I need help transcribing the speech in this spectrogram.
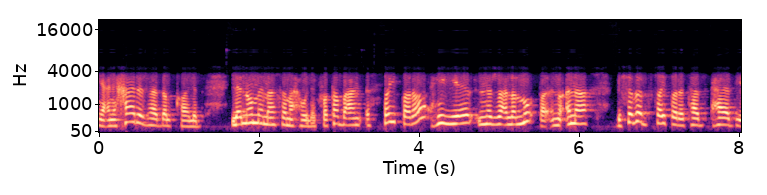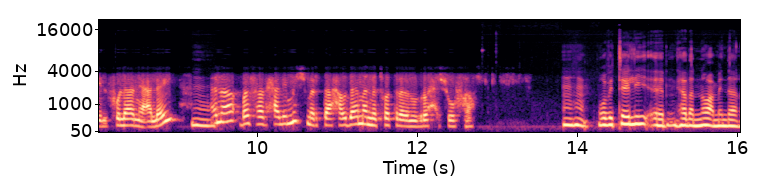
يعني خارج هذا القالب لانهم ما سمحوا لك فطبعا السيطرة هي نرجع للنقطة إنه أنا بسبب سيطرة هذه الفلانة علي م. أنا بشعر حالي مش مرتاحة ودائما متوترة لما بروح أشوفها وبالتالي هذا النوع من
